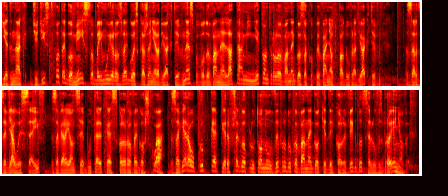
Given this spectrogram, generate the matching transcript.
Jednak dziedzictwo tego miejsca obejmuje rozległe skażenia radioaktywne spowodowane latami niekontrolowanego zakopywania odpadów radioaktywnych. Zardzewiały sejf, zawierający butelkę z kolorowego szkła, zawierał próbkę pierwszego plutonu wyprodukowanego kiedykolwiek do celów zbrojeniowych.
